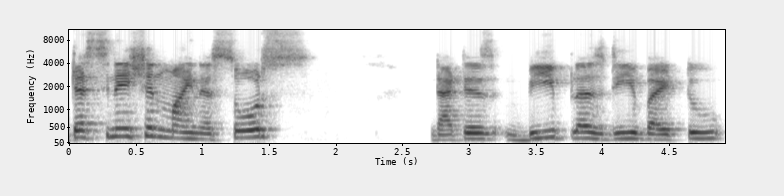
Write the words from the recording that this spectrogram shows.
destination minus source, that is b plus d by 2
